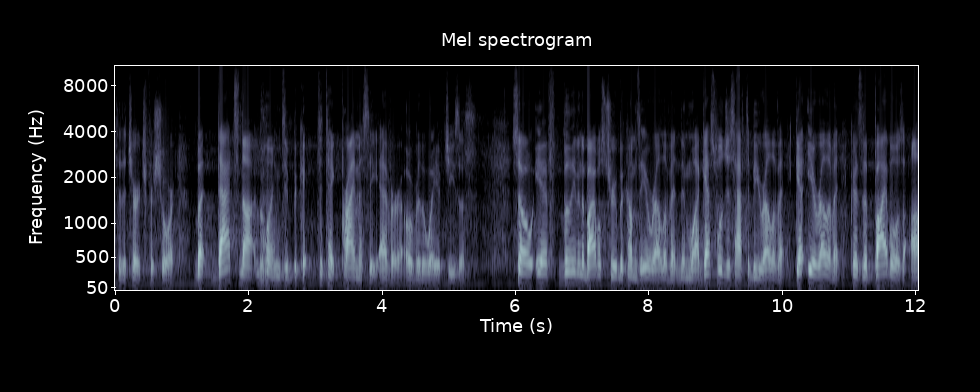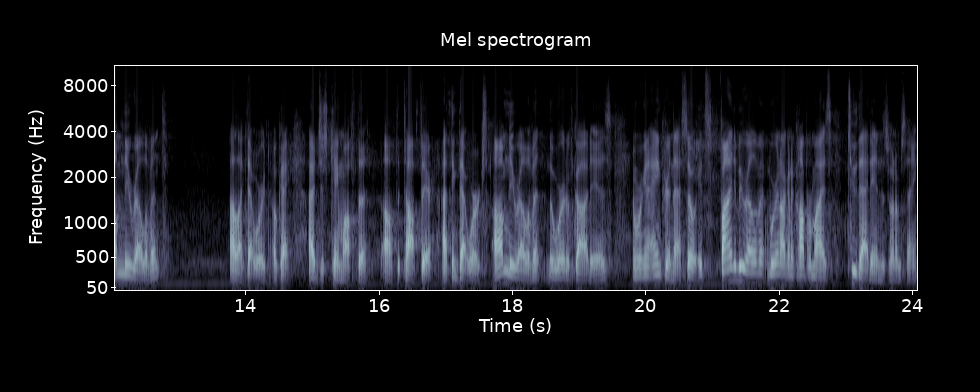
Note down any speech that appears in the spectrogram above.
to the church for sure. But that's not going to, to take primacy ever over the way of Jesus. So if believing the Bible's true becomes irrelevant, then well, I guess we'll just have to be relevant. Get irrelevant because the Bible is omnirelevant. I like that word. Okay, I just came off the off the top there. I think that works. Omnirelevant, the Word of God is, and we're going to anchor in that. So it's fine to be relevant. We're not going to compromise to that end, is what I'm saying.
